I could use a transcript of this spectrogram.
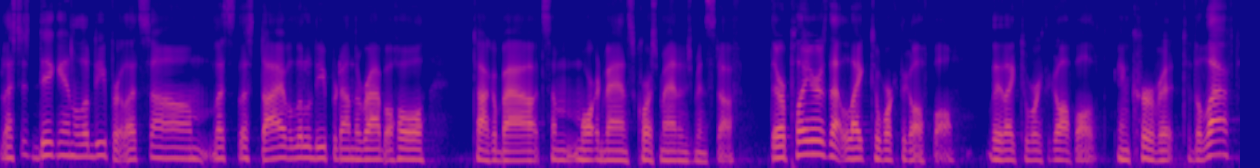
let's just dig in a little deeper. Let's um let's let's dive a little deeper down the rabbit hole. Talk about some more advanced course management stuff. There are players that like to work the golf ball. They like to work the golf ball and curve it to the left,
